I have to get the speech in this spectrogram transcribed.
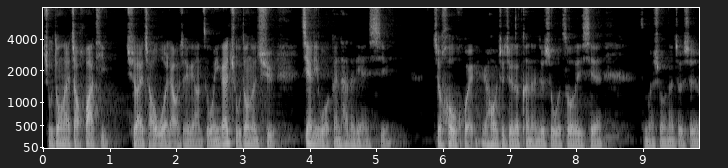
主动来找话题，去来找我聊这个样子。我应该主动的去建立我跟他的联系，就后悔，然后就觉得可能就是我做了一些。怎么说呢？就是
